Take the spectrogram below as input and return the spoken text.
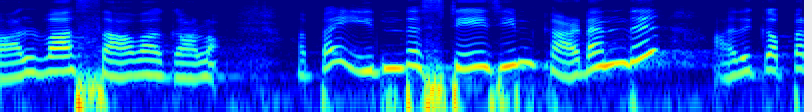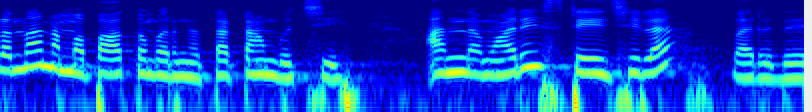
வாழ்வா சாவா காலம். அப்போ இந்த ஸ்டேஜையும் கடந்து அதுக்கப்புறம் தான் நம்ம பார்த்தோம் பாருங்க தட்டாம்பூச்சி. அந்த மாதிரி ஸ்டேஜில் வருது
